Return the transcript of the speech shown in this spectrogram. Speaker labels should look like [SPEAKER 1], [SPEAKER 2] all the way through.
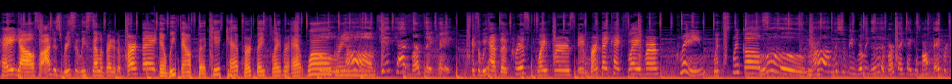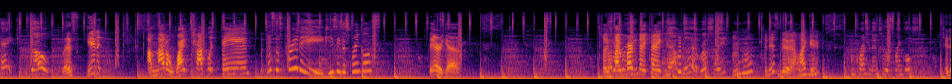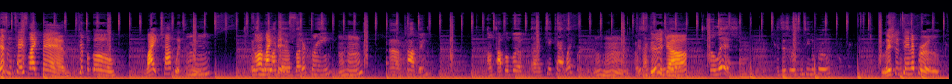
[SPEAKER 1] Hey y'all, so I just recently celebrated a birthday and we found the Kit Kat birthday flavor at Walgreens.
[SPEAKER 2] Yum, Kit Kat birthday cake.
[SPEAKER 1] Okay, so we have the crisp wafers and birthday cake flavor cream with sprinkles.
[SPEAKER 2] Ooh, yum. this should be really good. Birthday cake is my favorite cake. Let's go.
[SPEAKER 1] Let's get it. I'm not a white chocolate fan, but this is pretty. Can you see the sprinkles? There we go. So it's like birthday cake.
[SPEAKER 2] Yeah, good. Real sweet.
[SPEAKER 1] Mm-hmm. It is good. I like
[SPEAKER 2] Mhm.
[SPEAKER 1] it.
[SPEAKER 2] I'm crunching into the sprinkles.
[SPEAKER 1] It doesn't taste like the typical white chocolate to me.
[SPEAKER 2] Mm-hmm. It's
[SPEAKER 1] So I
[SPEAKER 2] more
[SPEAKER 1] like
[SPEAKER 2] like
[SPEAKER 1] this.
[SPEAKER 2] a buttercream
[SPEAKER 1] Mm-hmm.
[SPEAKER 2] um, topping on top of a, a Kit Kat wafer.
[SPEAKER 1] Mm-hmm.
[SPEAKER 2] That's
[SPEAKER 1] This is
[SPEAKER 2] actually
[SPEAKER 1] good, y'all.
[SPEAKER 2] So, Lish, is this Lish and Tine approved?
[SPEAKER 1] Lish and Tine approved.
[SPEAKER 2] Until next time.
